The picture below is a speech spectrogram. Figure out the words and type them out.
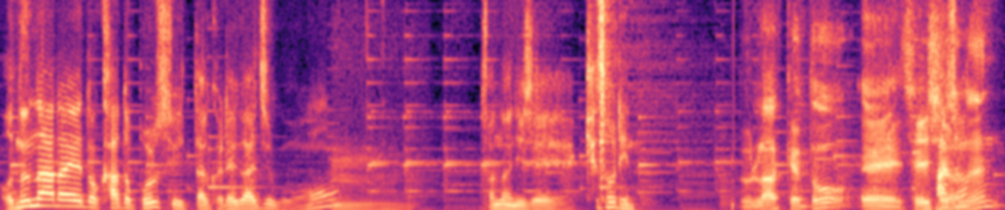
어느 나라에도 가도 볼 수 있다 그래가지고 음. 저는 이제 캐서린. 놀랍게도 예, 제시어는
